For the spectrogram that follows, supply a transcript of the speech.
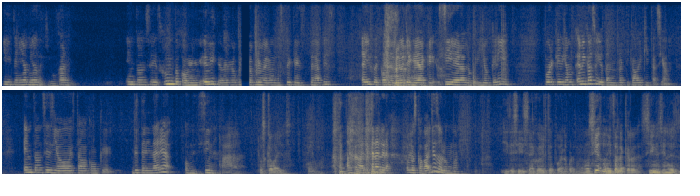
y tenía miedo de equivocarme. Entonces, junto con Evi, que dio primero unas pequeñas terapias, ahí fue cuando yo llegué a que sí era lo que yo quería. Porque, digamos, en mi caso yo también practicaba equitación. Entonces yo estaba como que veterinaria o medicina. Ah, los caballos o lo humano. Ajá, literal era o los caballos o lo humano y decidiste mejor irte por la parte. No, sí es bonita la carrera, sigue siendo es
